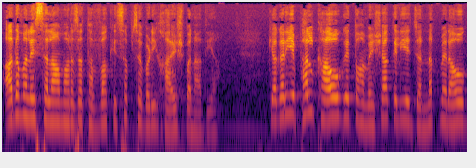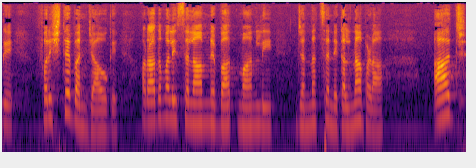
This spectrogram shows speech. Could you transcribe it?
آدم علیہ السلام اور حضرت حوا کی سب سے بڑی خواہش بنا دیا کہ اگر یہ پھل کھاؤ گے تو ہمیشہ کے لیے جنت میں رہو گے، فرشتے بن جاؤ گے۔ اور آدم علیہ السلام نے بات مان لی، جنت سے نکلنا پڑا۔ آج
